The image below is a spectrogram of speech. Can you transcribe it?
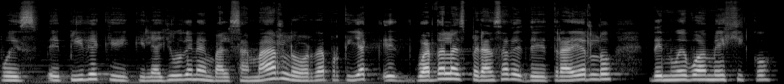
pues eh, pide que, le ayuden a embalsamarlo, ¿verdad? Porque ella eh, guarda la esperanza de, traerlo de nuevo a México.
